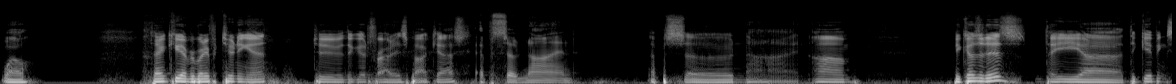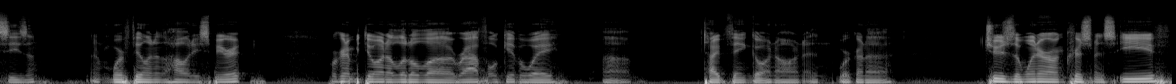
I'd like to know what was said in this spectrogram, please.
Well, thank you everybody for tuning in to the Good Fridays podcast. Episode nine. Episode nine. Um, because it is the uh, the giving season, and we're feeling in the holiday spirit, we're going to be doing a little uh, raffle giveaway um, type thing going on, and we're going to choose the winner on Christmas Eve.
